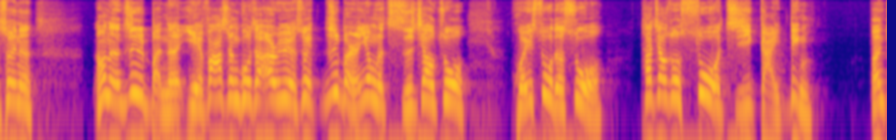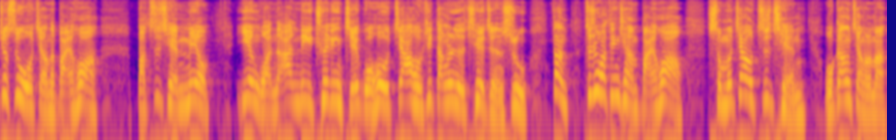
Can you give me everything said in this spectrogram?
所以呢，然后呢，日本呢也发生过在二月，所以日本人用的词叫做“回溯的溯”，它叫做“溯及改定”。反正就是我讲的白话，把之前没有验完的案例确定结果后加回去当日的确诊数。但这句话听起来很白话，什么叫之前？我刚刚讲了嘛，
